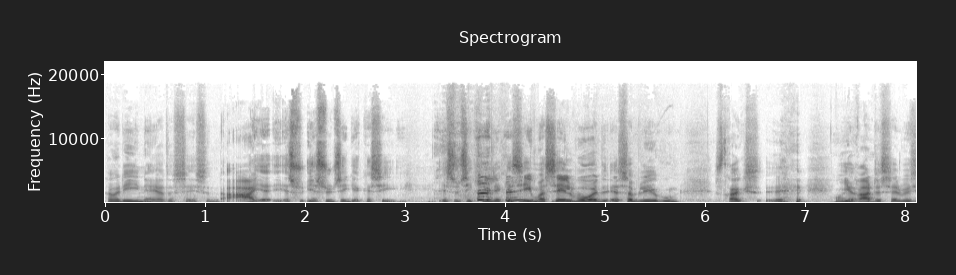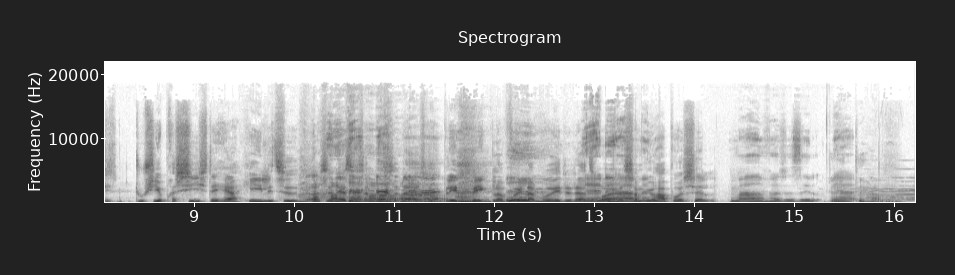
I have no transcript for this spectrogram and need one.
så var det en af jer, der sagde sådan, ah, jeg, jeg, jeg synes ikke, jeg kan se, jeg synes ikke helt, jeg kan se mig selv, hvor at, så blev hun straks øh, i rette selv, du siger præcis det her hele tiden, og så, altså, så, så, så der er også nogle blinde vinkler på en eller anden måde i det der, Ja, ja, det tror jeg, som vi jo man. har på os selv. Meget for sig selv. Ja, det har man.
